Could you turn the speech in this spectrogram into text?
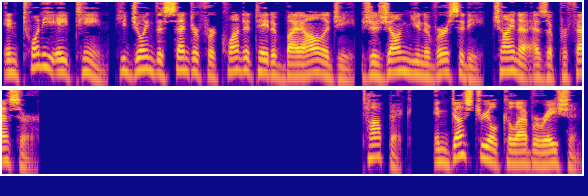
In 2018, he joined the Center for Quantitative Biology, Zhejiang University, China as a professor. Industrial collaboration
